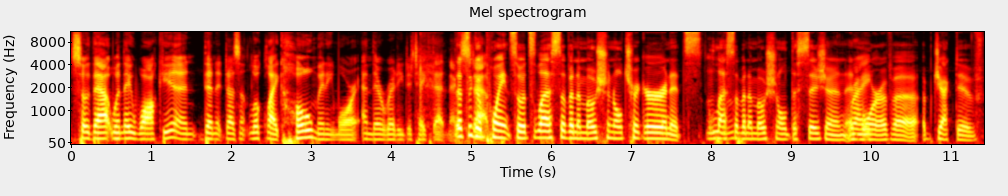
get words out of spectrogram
so that when they walk in, then it doesn't look like home anymore, and they're ready to take that next. That's a good point. So it's less of an emotional trigger and it's less of an emotional decision and Right. more of a objective.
